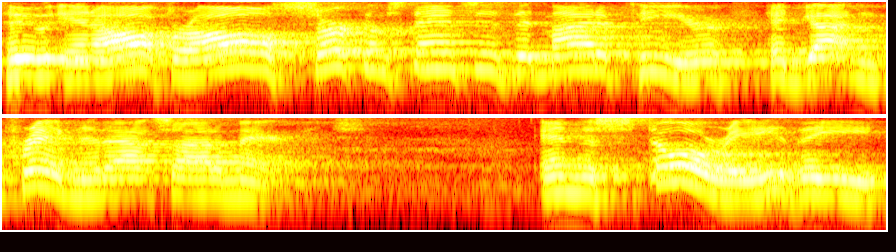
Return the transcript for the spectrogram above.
who, in all, for all circumstances that might appear, had gotten pregnant outside of marriage. And the story, the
